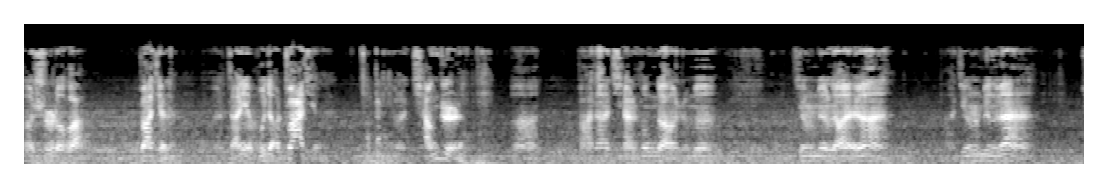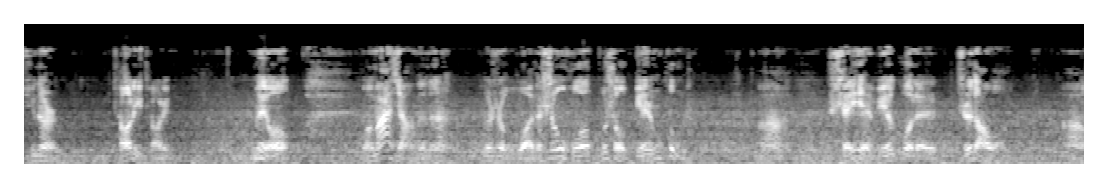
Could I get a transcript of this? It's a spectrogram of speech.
啊，是的话，抓起来，咱也不叫抓起来，强制的啊，把他遣送到什么精神病疗养院啊、精神病院去那儿调理调理。没有，我妈想的呢，就是我的生活不受别人控制啊，谁也别过来指导我啊，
